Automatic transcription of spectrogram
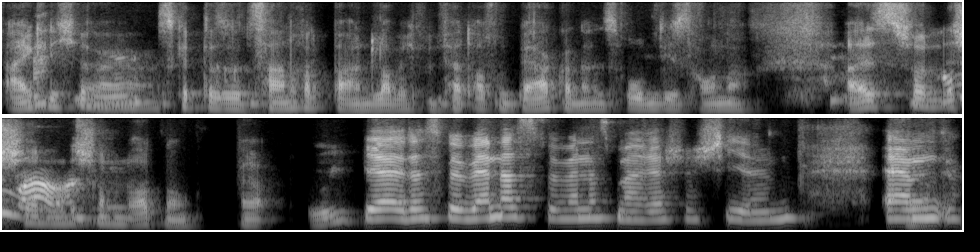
Eigentlich, äh, es gibt da so eine Zahnradbahn, glaube ich, man fährt auf den Berg und dann ist oben die Sauna. Ist schon, oh, ist schon, wow. ist schon in Ordnung. Ja, ja das, wir, werden das, wir werden das mal recherchieren. Ähm, ja.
